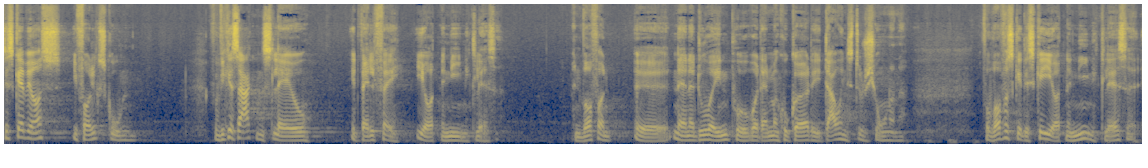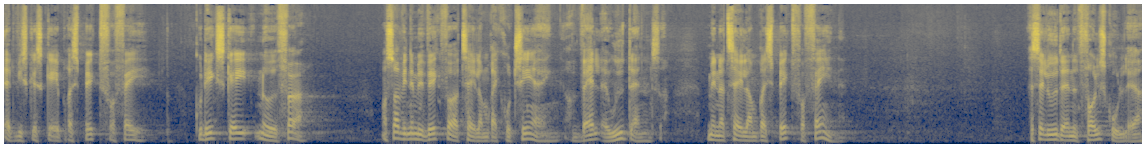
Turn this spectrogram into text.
Det skal vi også i folkeskolen. For vi kan sagtens lave et valgfag i 8. og 9. klasse. Men hvorfor, øh, Nana, du var inde på, hvordan man kunne gøre det i daginstitutionerne. For hvorfor skal det ske i 8. og 9. klasse, at vi skal skabe respekt for fag? Kunne det ikke ske noget før? Og så er vi nemlig væk for at tale om rekruttering og valg af uddannelser, men at tale om respekt for fagene. Jeg er selv uddannet folkeskolelærer,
